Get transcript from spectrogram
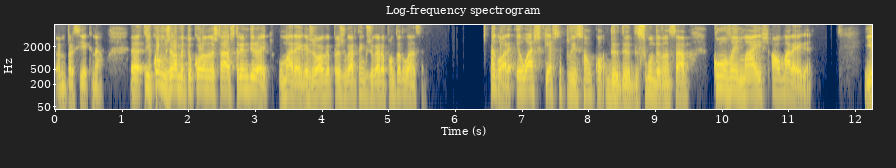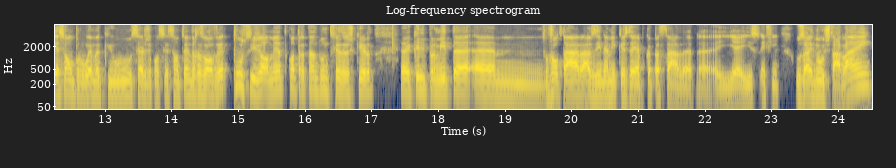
me parecia que não. Uh, e como geralmente o Corona está a extremo direito, o Marega joga, para jogar tem que jogar a ponta de lança. Agora, eu acho que esta posição de, de, de segundo avançado convém mais ao Marega. E esse é um problema que o Sérgio Conceição tem de resolver, possivelmente contratando um defesa esquerdo uh, que lhe permita um, ehm, voltar às dinâmicas da época passada. Uh, e é isso, enfim, o Zaidu está bem,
